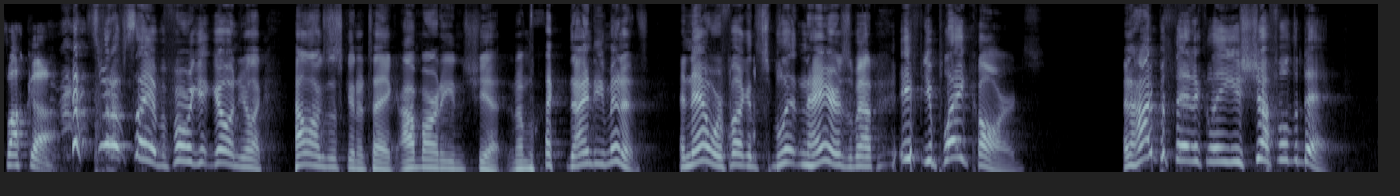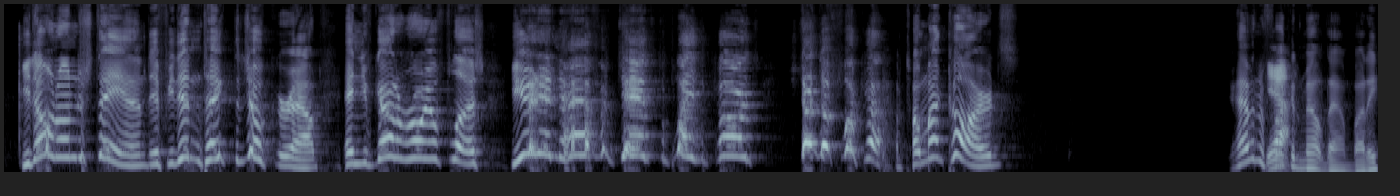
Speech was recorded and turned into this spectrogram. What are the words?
fuck up. That's what I'm saying. Before we get going, you're like, how long is this going to take? I'm already in shit. And I'm like, 90 minutes. And now we're fucking splitting hairs about if you play cards and hypothetically you shuffle the deck. You don't understand if you didn't take the Joker out and you've got a royal flush, you didn't have a chance to play the cards. Shut the fuck up. I'm talking about cards. You're having a Yeah. fucking meltdown, buddy.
